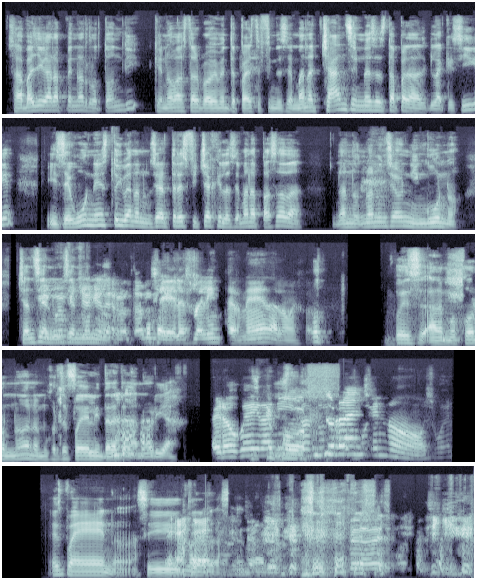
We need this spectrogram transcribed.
O sea, va a llegar apenas Rotondi, que no va a estar probablemente para este fin de semana. Chance en esa está para la, que sigue. Y según esto, iban a anunciar tres fichajes la semana pasada. No, no anunciaron ninguno. Chance anuncian uno. No sé, les fue el internet a lo mejor. Pues a lo mejor no, a lo mejor se fue el internet de la Noria. Pero, güey, Es que Dani, por- es rancho. bueno, es bueno. Es bueno, sí, tienes razón. Pero a ver, si quieren,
